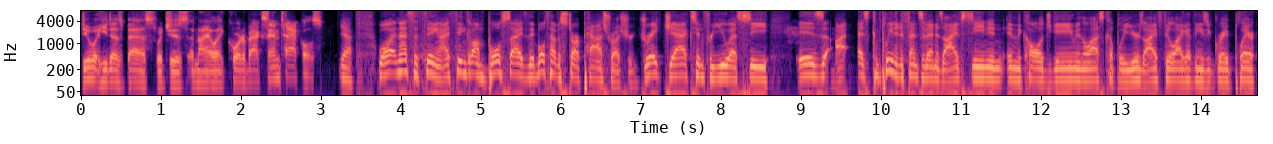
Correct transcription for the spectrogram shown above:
do what he does best, which is annihilate quarterbacks and tackles. Yeah. Well, and that's the thing. I think on both sides, they both have a star pass rusher. Drake Jackson for USC is uh, as complete a defensive end as I've seen in, in the college game in the last couple of years. I feel like I think he's a great player.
